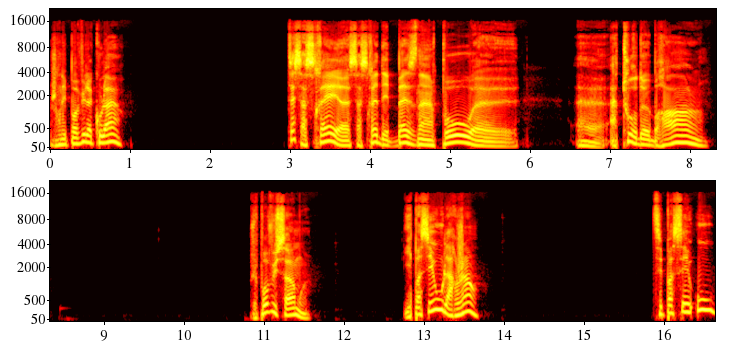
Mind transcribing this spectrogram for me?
J'en ai pas vu la couleur. Tu sais, ça serait, euh, des baisses d'impôts euh, euh, à tour de bras. J'ai pas vu ça, moi. Il est passé où l'argent? C'est passé où?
